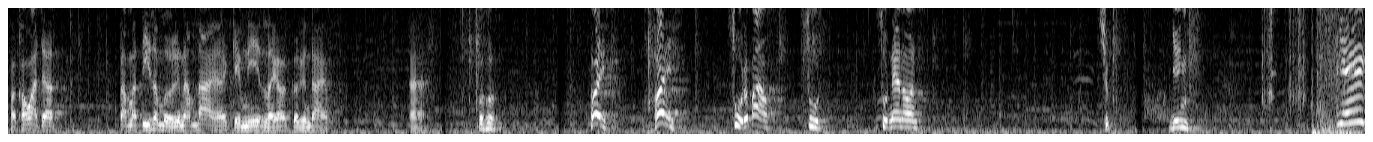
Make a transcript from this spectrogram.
ฝั่งเขาอาจจะกลับมาตีเสมอหรือนำได้นะเกมนี้อะไรก็เกิดขึ้นได้ครับอ่าเฮ้ยเฮ้ยสูตรหรือเปล่า สูตรสูตรแน่นอนชุบยิง ยิง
